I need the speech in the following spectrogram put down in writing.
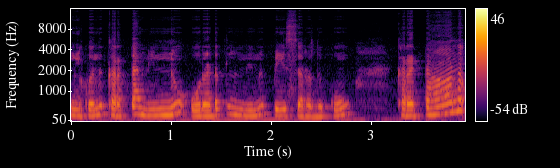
உங்களுக்கு வந்து கரெக்டாக நின்று ஒரு இடத்துல நின்று பேசுறதுக்கும் கரெக்டான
